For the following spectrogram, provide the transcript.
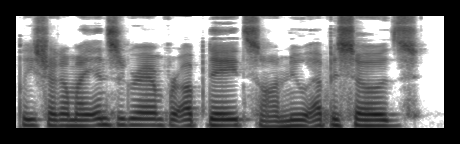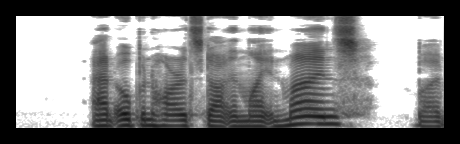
Please check out my Instagram for updates on new episodes at openhearts.enlightenedminds. But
